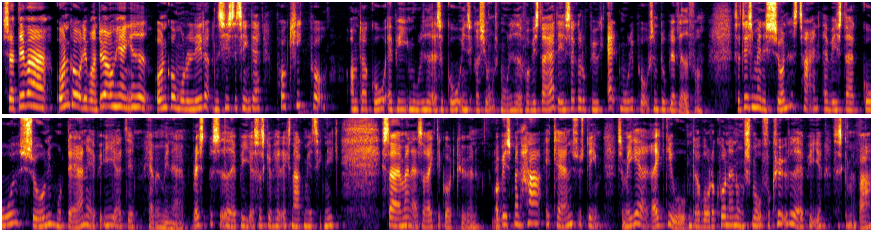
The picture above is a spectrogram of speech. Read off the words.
Så det var undgå leverandørafhængighed, undgå monolitter, og den sidste ting, det er, prøv at kigge på, om der er gode API-muligheder, altså gode integrationsmuligheder. For hvis der er det, så kan du bygge alt muligt på, som du bliver glad for. Så det er simpelthen et sundhedstegn, at hvis der er gode, sunde, moderne API'er, det her med mine REST-baserede API'er, så skal vi heller ikke snakke mere teknik, så er man altså rigtig godt kørende. Og hvis man har et kernesystem, som ikke er rigtig åbent, og hvor der kun er nogle små forkølede API'er, så skal man bare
